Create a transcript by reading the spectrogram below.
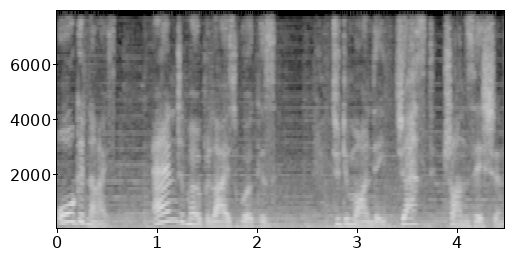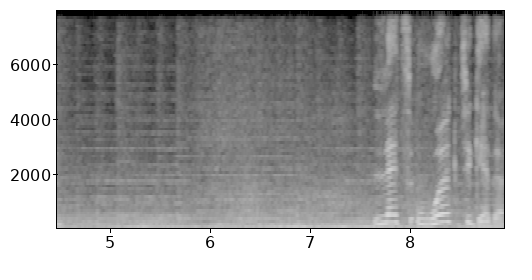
organize and mobilize workers to demand a just transition. Let's work together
